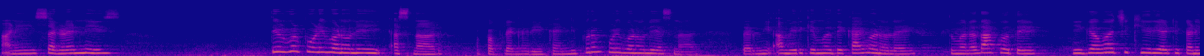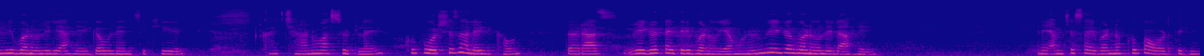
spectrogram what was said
आणि सगळ्यांनीच तिळगुळ पोळी बनवली असणार. आपापल्या घरी काहींनी पुरणपोळी बनवली असणार. तर मी अमेरिकेमध्ये काय बनवलं आहे तुम्हाला दाखवते. ही गव्हाची खीर या ठिकाणी मी बनवलेली आहे गवल्यांची खीर. काय छान वास सुटला आहे खूप वर्ष आहे हे खाऊन. तर आज वेगळं काहीतरी बनवूया म्हणून वेगळं बनवलेलं आहे. आणि आमच्या साहेबांना खूप आवडते ही.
